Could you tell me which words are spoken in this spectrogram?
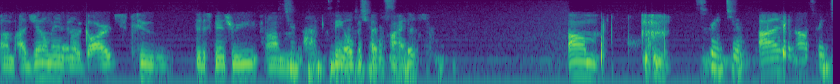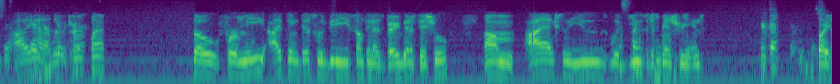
um, a gentleman in regards to the dispensary um, being open right behind us. Um, Screen two. I uh, Screen two. I There had a liver transplant. So for me, I think this would be something that's very beneficial. Um, I actually use would That's fine. use the dispensary and You're good. sorry.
